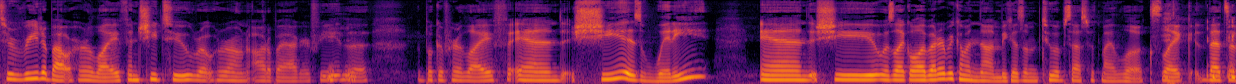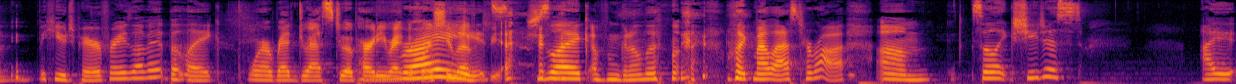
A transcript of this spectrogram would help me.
to read about her life, and she too wrote her own autobiography, the the book of her life, and she is witty. And she was like, "Well, I better become a nun because I'm too obsessed with my looks." Like that's a huge paraphrase of it, but like Wore a red dress to a party right, before she left. Yeah. She's like, I'm gonna live like my last hurrah. Um, so like she just, I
